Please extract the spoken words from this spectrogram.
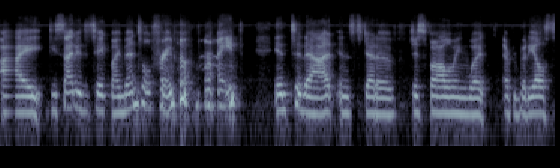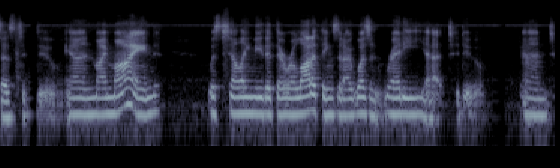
i decided to take my mental frame of mind into that instead of just following what everybody else says to do. And my mind was telling me that there were a lot of things that i wasn't ready yet to do. And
